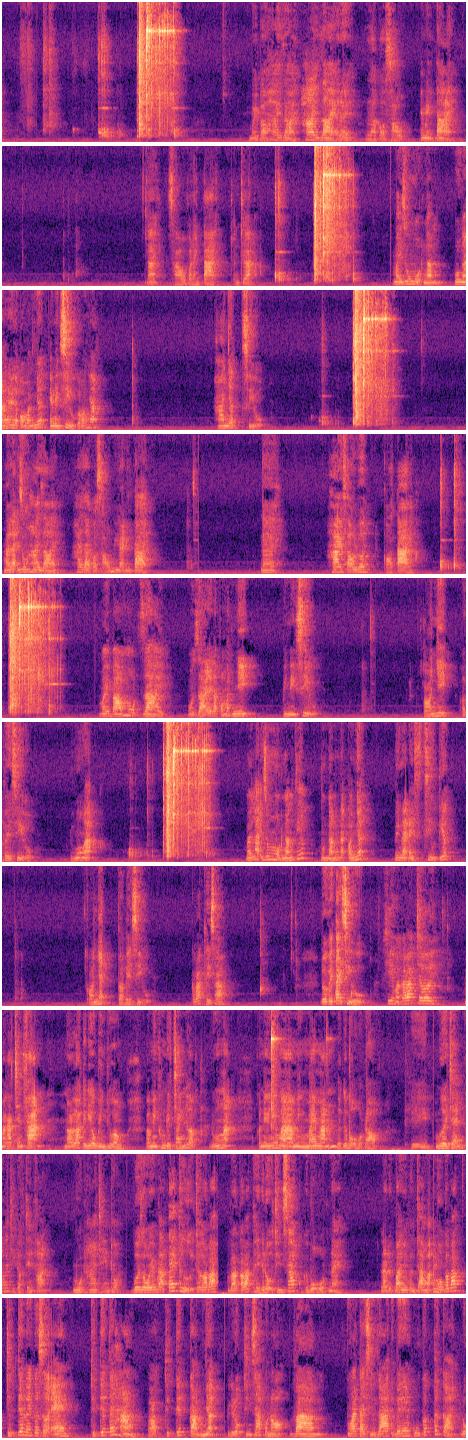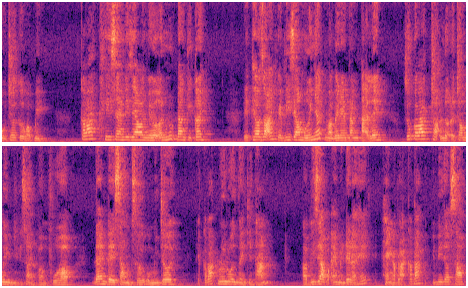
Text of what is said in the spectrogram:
Máy báo hai dài hai dài ở đây là có 6 em đánh tài. Đây 6 và đánh tài. Chuẩn chưa ạ? Máy rung một ngắn. Một ngắn đây là có mặt nhất. Em đánh xỉu các bác nhá. Hai nhất, xỉu. Máy lại rung hai dài hai dài có 6 mình lại đánh tài. Đây. 26 luôn. Có tài. Máy báo một dài. Một dài đây là có mặt nhị. Mình đánh xỉu. Có nhị và về xỉu. Đúng không ạ? Máy lại rung một ngắn tiếp. Một ngắn lại có nhất. Mình lại đánh xỉu tiếp. Có nhất và về xỉu. Các bác thấy sao? Đối với tài xỉu khi mà các bác chơi mà gạt chén phản, nó là cái điều bình thường và mình không thể tránh được, đúng không ạ? Còn nếu như mà mình may mắn với cái bộ hột đó, thì 10 chén, các bác chỉ gặp chén phản, một, hai chén thôi. Vừa rồi em đã test thử cho các bác và các bác thấy cái độ chính xác của cái bộ hột này là được bao nhiêu phần trăm ạ? Em muốn các bác trực tiếp lên cơ sở em, trực tiếp test hàng và bác trực tiếp cảm nhận về cái độ chính xác của nó. Và ngoài tài xỉu ra thì bên em cung cấp tất cả những đồ chơi cờ bạc bịp. Các bác khi xem video nhớ ấn nút đăng ký kênh để theo dõi những cái video mới nhất mà bên em đăng tải lên, giúp các bác chọn lựa cho mình những sản phẩm phù hợp, đem về sòng sới của mình chơi để các bác luôn luôn giành chiến thắng. Và video của em đến đây là hết. Hẹn gặp lại các bác những video sau.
